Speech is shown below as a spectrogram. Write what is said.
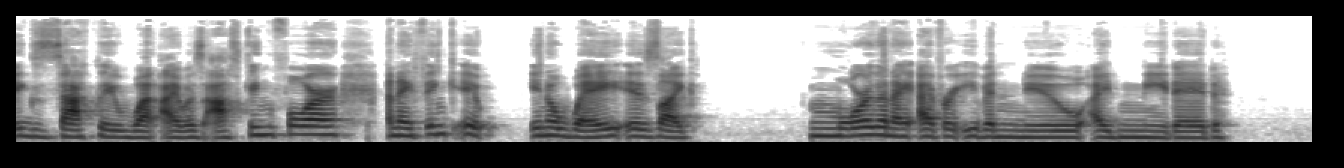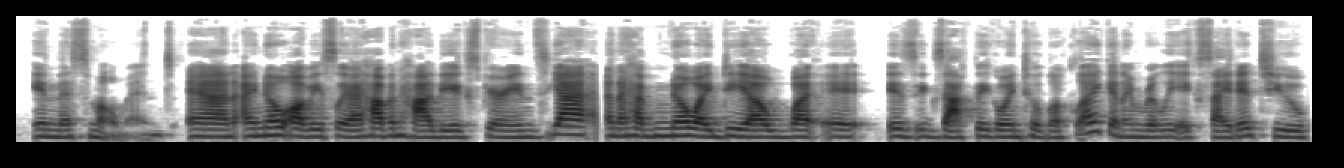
exactly what I was asking for. And I think it in a way is like more than I ever even knew I needed in this moment. And I know obviously I haven't had the experience yet and I have no idea what it is exactly going to look like and I'm really excited to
